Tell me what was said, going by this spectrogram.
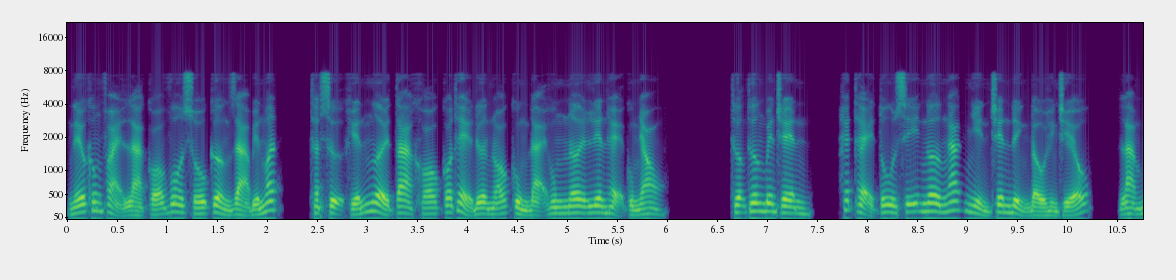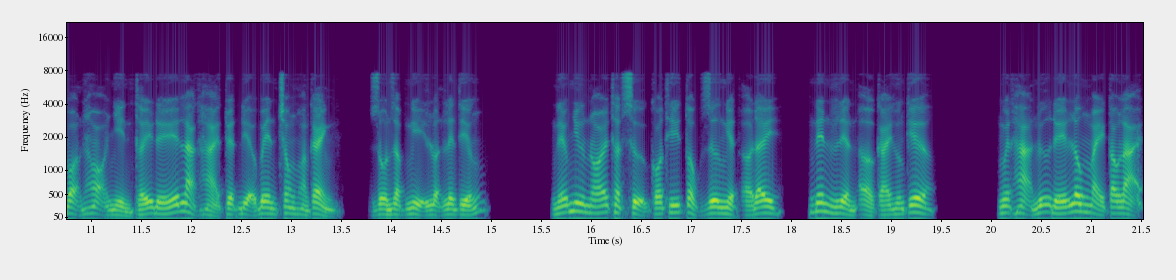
Nếu không phải là có vô số cường giả biến mất, thật sự khiến người ta khó có thể đưa nó cùng đại hung nơi liên hệ cùng nhau. Thượng thương bên trên, hết thể tu sĩ ngơ ngác nhìn trên đỉnh đầu hình chiếu, làm bọn họ nhìn thấy đế lạc hải tuyệt địa bên trong hoàn cảnh, dồn dập nghị luận lên tiếng. Nếu như nói thật sự có thí tộc dương nghiệt ở đây, nên liền ở cái hướng kia. Nguyệt hạ nữ đế lông mày cau lại,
